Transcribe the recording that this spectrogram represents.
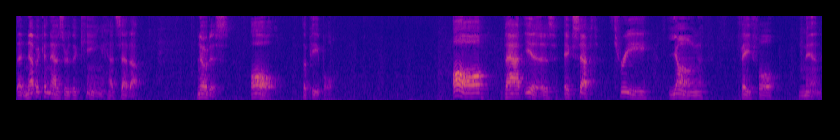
that Nebuchadnezzar the king had set up. Notice, all the people. All that is, except three young, faithful men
